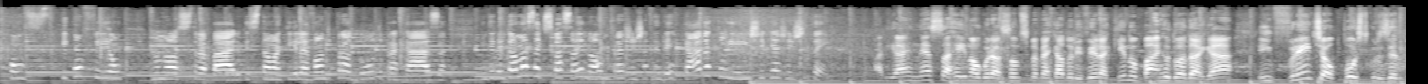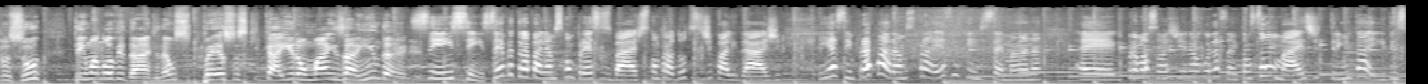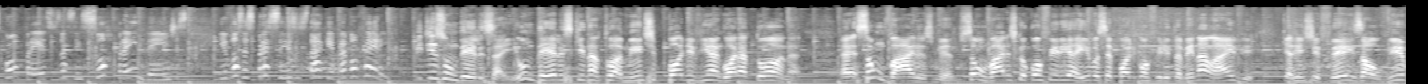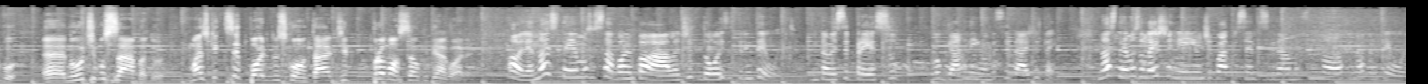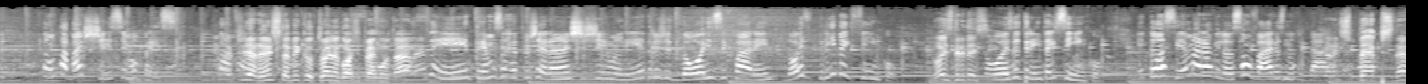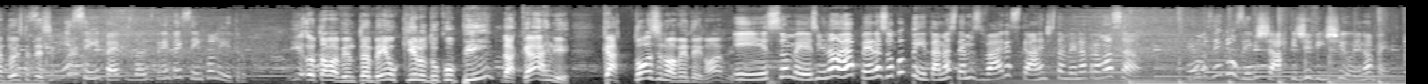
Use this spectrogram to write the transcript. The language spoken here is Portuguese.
que, confiam no nosso trabalho, que estão aqui levando produto para casa. Entendeu? Então, é uma satisfação enorme para a gente atender cada cliente que a gente tem. Aliás, nessa reinauguração do Supermercado Oliveira aqui no bairro do Andagá, em frente ao posto Cruzeiro do Sul, tem uma novidade, né? Os preços que caíram mais ainda, Anne. Sim, sim. Sempre trabalhamos com preços baixos, com produtos de qualidade. E assim, preparamos para esse fim de semana é, promoções de inauguração. Então são mais de 30 itens com preços assim surpreendentes e vocês precisam estar aqui para conferir. Me diz um deles aí, um deles que na tua mente pode vir agora à tona. É, são vários mesmo, são vários que eu conferi aí, você pode conferir também na live que a gente fez ao vivo é, no último sábado. Mas o que, que você pode nos contar de promoção que tem agora? Olha, nós temos o sabão em pó ala de R$ 2,38. Então esse preço, lugar nenhum da cidade tem. Nós temos o leite ninho de 400 gramas, R$ 9,98. Então tá baixíssimo o preço. Tem tá refrigerante bom. também que o Troy gosta de perguntar, né? Sim, temos o refrigerante de 1 litro de R$ 2,40, 2,35. 2,35. 2,35. Então, assim, é maravilhoso. São várias novidades. Diferentes Peps, né? 2,35. Sim, sim, Peps, 2,35 litro. E eu estava vendo também o quilo do cupim, da carne, 14,99? Isso mesmo. E não é apenas o cupim, tá? Nós temos várias carnes também na promoção. Temos, inclusive, charque de 21,90.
